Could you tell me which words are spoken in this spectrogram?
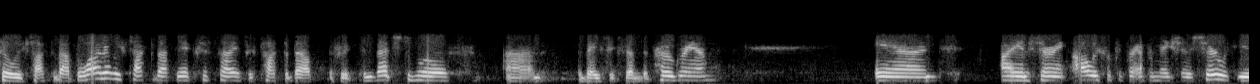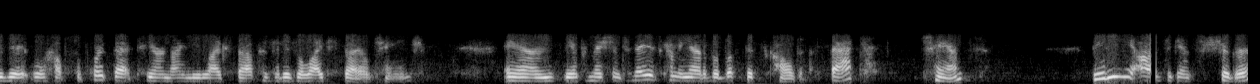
So we've talked about the water, we've talked about the exercise, we've talked about the fruits and vegetables, um, the basics of the program. And I am sharing, always looking for information to share with you that will help support that TR90 lifestyle because it is a lifestyle change. And the information today is coming out of a book that's called Fat Chance Beating the Odds Against Sugar,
